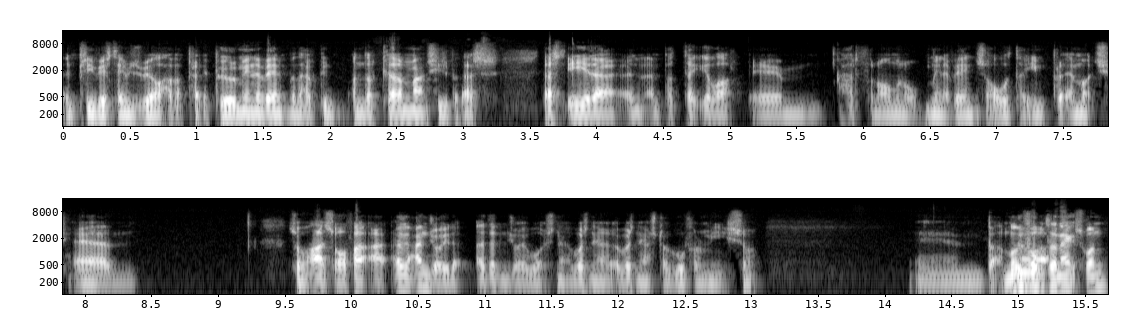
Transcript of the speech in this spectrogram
in previous times as well have a pretty poor main event, but they have good undercard matches. But this this era in, in particular um, had phenomenal main events all the time, pretty much. Um, so that's off. I, I, enjoyed it. I did enjoy watching it. It wasn't a, it wasn't a struggle for me. So, um, but I'm looking no, forward to the next one.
